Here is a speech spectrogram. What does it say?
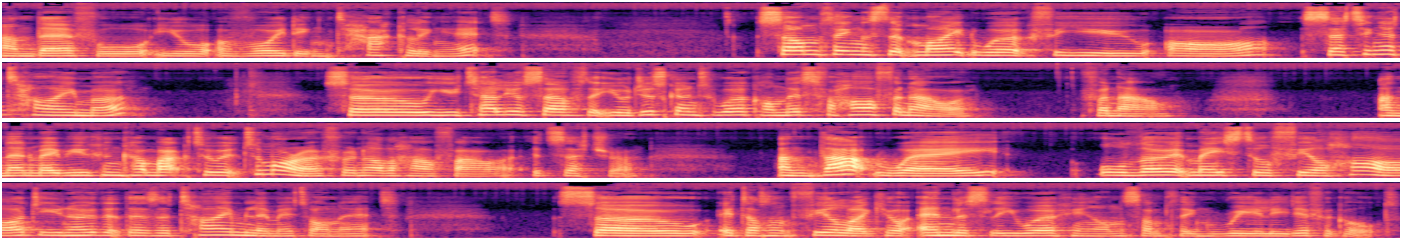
and therefore you're avoiding tackling it, some things that might work for you are setting a timer so you tell yourself that you're just going to work on this for half an hour for now. And then maybe you can come back to it tomorrow for another half hour, etc. And that way, although it may still feel hard, you know that there's a time limit on it. So it doesn't feel like you're endlessly working on something really difficult.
